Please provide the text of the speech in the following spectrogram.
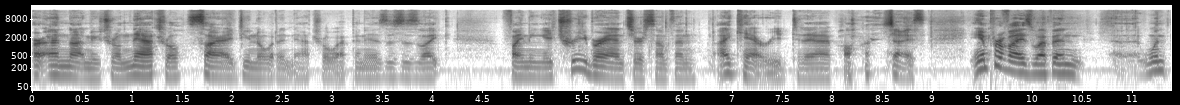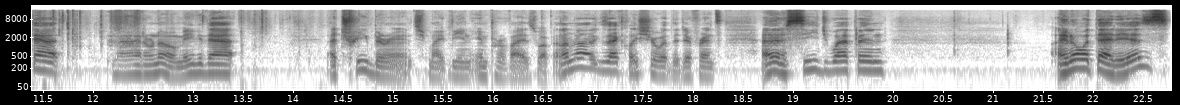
or uh, not neutral, natural. Sorry, I do know what a natural weapon is. This is like finding a tree branch or something. I can't read today. I apologize. Improvised weapon. Uh, wouldn't that? I don't know. Maybe that a tree branch might be an improvised weapon. I'm not exactly sure what the difference. And then a siege weapon. I know what that is.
